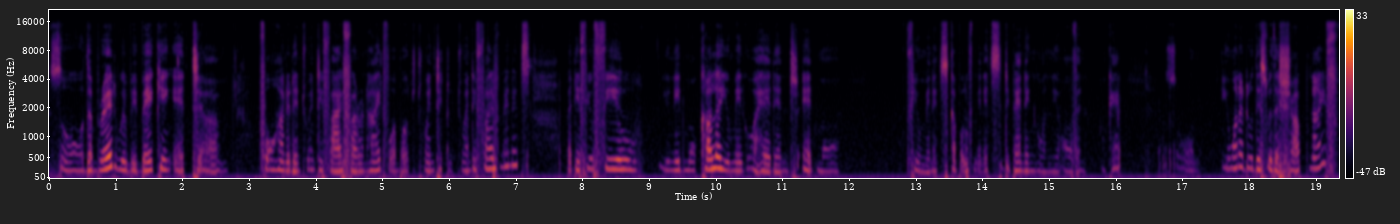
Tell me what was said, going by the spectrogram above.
So the bread will be baking at um, 425 Fahrenheit for about 20 to 25 minutes but if you feel you need more color you may go ahead and add more few minutes couple of minutes depending on your oven okay? So you want to do this with a sharp knife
